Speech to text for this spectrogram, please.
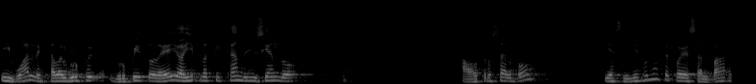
igual, estaba el grupito de ellos ahí platicando y diciendo, a otro salvó y a sí mismo no se puede salvar.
